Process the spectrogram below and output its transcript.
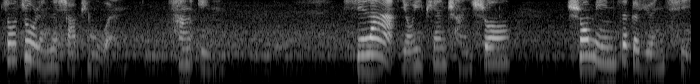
周作人的小品文《苍蝇》。希腊有一篇传说，说明这个缘起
